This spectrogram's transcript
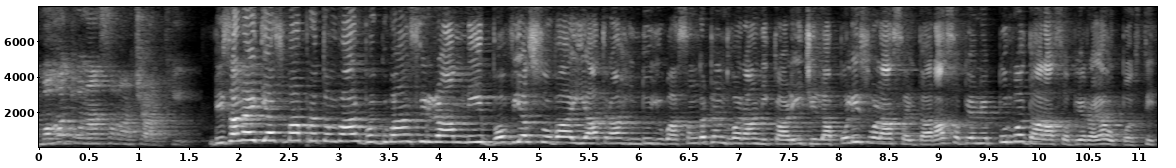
મહત્વના સમાચારથી. ડીસાના ઇતિહાસમાં પ્રથમવાર ભગવાન શ્રી રામની ભવ્ય શોભા યાત્રા હિન્દુ યુવા સંગઠન દ્વારા નીકાળી જિલ્લા પોલીસ વડા સહિત ધારાસભ્ય અને પૂર્વ ધારાસભ્ય રહ્યા ઉપસ્થિત.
